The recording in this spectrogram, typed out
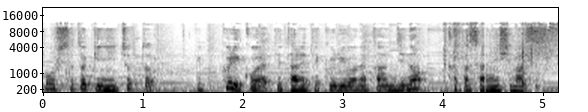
こうした時にちょっとゆっくりこうやって垂れてくるような感じの硬さにします。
